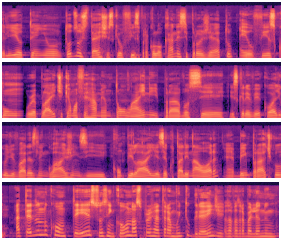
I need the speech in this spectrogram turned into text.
ali, eu tenho todos os testes que eu fiz para colocar nesse projeto. Eu fiz com o Replit, que é uma ferramenta online para você escrever código de várias linguagens e compilar e executar ali na hora. É bem prático. Até dando contexto, assim, como o nosso projeto era muito grande, eu estava trabalhando em,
